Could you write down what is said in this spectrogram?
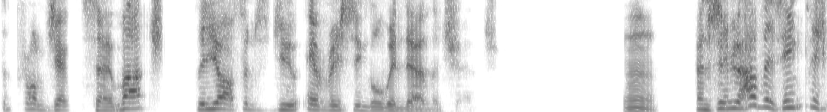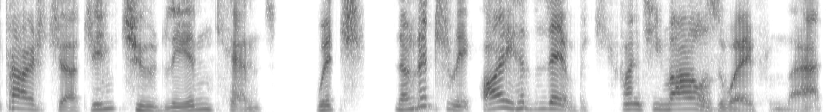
the project so much that he offered to do every single window in the church. Mm. And so you have this English parish church in Tudeley in Kent, which now literally I had lived 20 miles away from that,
